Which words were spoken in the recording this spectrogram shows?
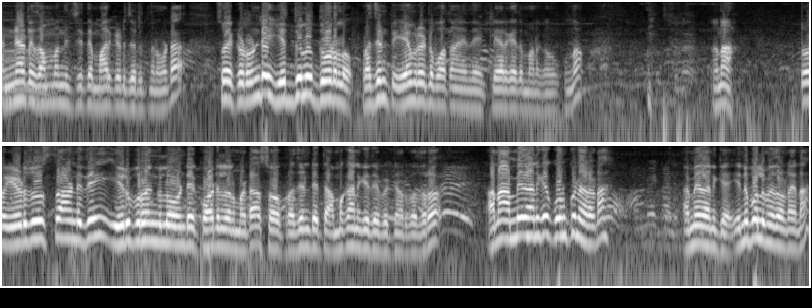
అన్నిటికి సంబంధించి అయితే మార్కెట్ జరుగుతుంది అనమాట సో ఇక్కడ ఉండే ఎద్దులు దూడలు ప్రజెంట్ ఏం రేట్లు పోతాయనేది క్లియర్గా అయితే మనం కనుక్కుందాం. అన్నా సో ఏడు చూస్తా ఉండేది ఎరుపు రంగులో ఉండే కోడలు అనమాట సో ప్రజెంట్ అయితే అమ్మకానికి అయితే పెట్టినారు కుదరు అన్న అమ్మేదానికే కొనుక్కున్నారా అమ్మేదానికే. ఎన్ని బళ్ళు మీద ఉన్నాయన్నా?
